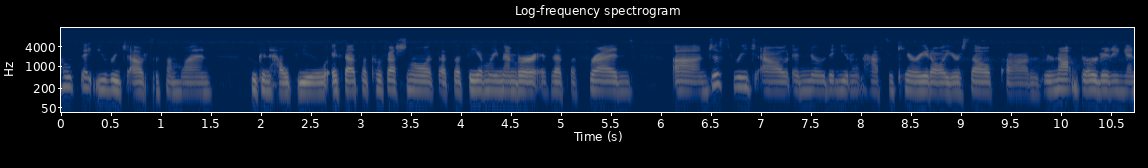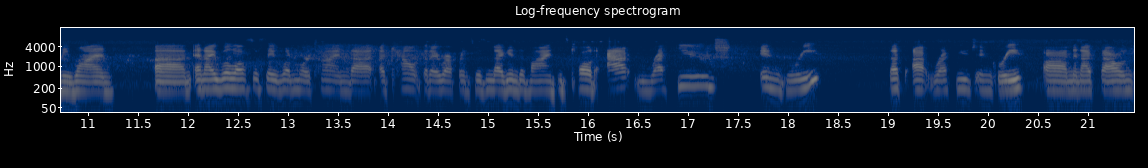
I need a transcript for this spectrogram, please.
hope that you reach out to someone who can help you. If that's a professional, if that's a family member, if that's a friend, um, just reach out and know that you don't have to carry it all yourself. Um, you're not burdening anyone. Um, and I will also say one more time that account that I referenced was Megan Devine's. It's called At Refuge in Grief. That's at Refuge in Grief. Um, and I found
